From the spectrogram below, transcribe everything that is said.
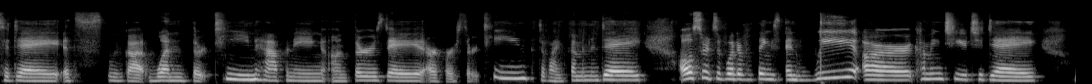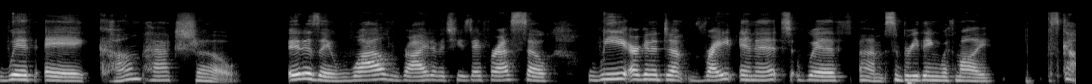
today it's we've got 113 happening on thursday our first 13th divine feminine day all sorts of wonderful things. And we are coming to you today with a compact show. It is a wild ride of a tuesday for us. So we are going to jump right in it with um, some breathing with molly. Let's go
